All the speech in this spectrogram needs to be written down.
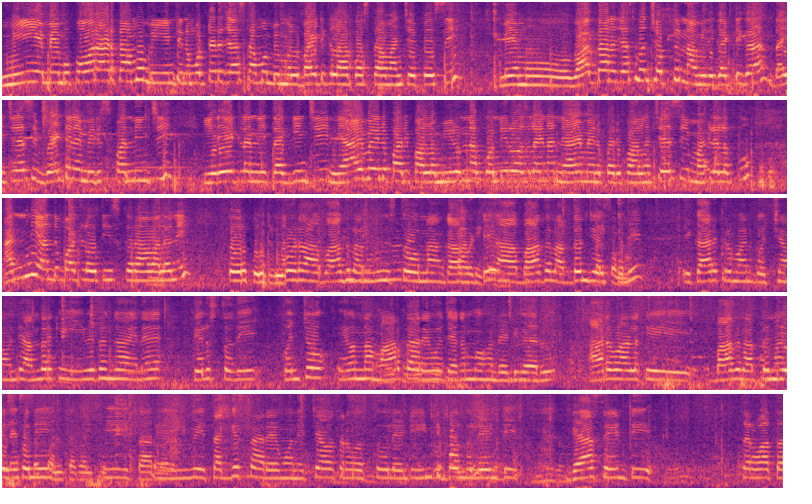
మీ మేము పోరాడతాము మీ ఇంటిని ముట్టడి చేస్తాము మిమ్మల్ని బయటికి లాక్కొస్తామని చెప్పేసి మేము వాగ్దానం చేస్తామని చెప్తున్నాం. ఇది గట్టిగా దయచేసి వెంటనే మీరు స్పందించి ఈ రేట్లన్నీ తగ్గించి న్యాయమైన పరిపాలన మీరున్న కొన్ని రోజులైనా న్యాయమైన పరిపాలన చేసి మహిళలకు అన్ని అందుబాటులో తీసుకురావాలని కోరుకుంటున్నాం. కూడా ఆ బాధలు అనుభవిస్తూ ఉన్నాం కాబట్టి ఆ బాధలు అర్థం చేసుకుని ఈ కార్యక్రమానికి వచ్చామండి అందరికీ ఈ విధంగా అయినా తెలుస్తుంది. కొంచెం ఏమన్నా మారతారేమో జగన్మోహన్ రెడ్డి గారు. ఆడవాళ్ళకి బాధలు అర్థం చేసుకుని ఇవి తగ్గిస్తారేమో నిత్యావసర వస్తువులు ఏంటి ఇంటి పన్నులు ఏంటి గ్యాస్ ఏంటి తర్వాత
